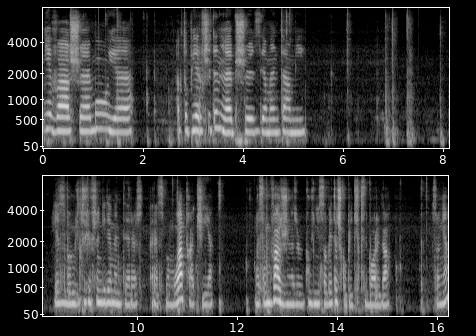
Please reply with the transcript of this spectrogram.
Nie wasze, moje. A kto pierwszy, ten lepszy z diamentami. Jest, bo mi tu się wszędzie diamenty res, respią. Łapać je. One są ważne, żeby później sobie też kupić cyborga. Co nie?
